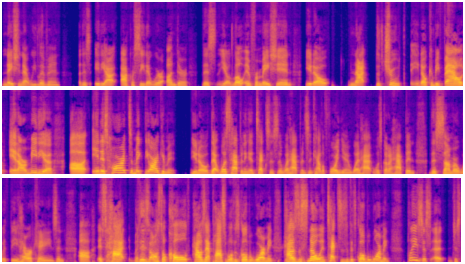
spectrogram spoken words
nation that we live in, this idiocracy that we're under, this you know low information, you know not the truth, you know, can be found in our media. Uh, it is hard to make the argument you know that what's happening in Texas and what happens in California and what ha- what's going to happen this summer with the hurricanes and uh, it's hot but it's also cold. How is that possible if it's global warming? How is the snow in Texas if it's global warming? Please just uh, just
